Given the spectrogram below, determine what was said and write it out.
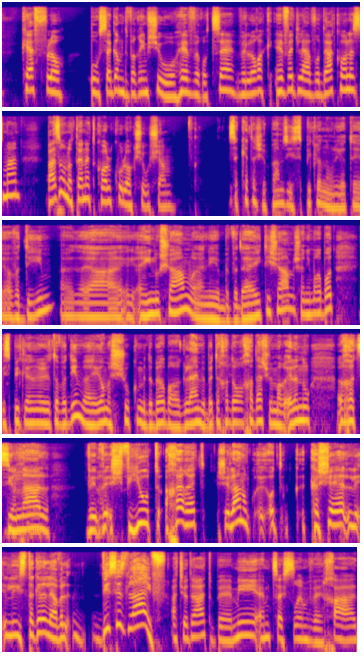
כיף לו, הוא עושה גם דברים שהוא אוהב ורוצה, ולא רק עבד לעבודה כל הזמן, ואז הוא נותן את כל כולו כשהוא שם. זה קטע שפעם זה הספיק לנו להיות אה, עבדים, אז היה, היינו שם, אני בוודאי הייתי שם שנים רבות, הספיק לנו להיות עבדים, והיום השוק מדבר ברגליים, ובטח הדור החדש, ומראה לנו רציונל ו- ושפיות אחרת, שלנו עוד קשה להסתגל עליה, אבל this is life. את יודעת, מאמצע 21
